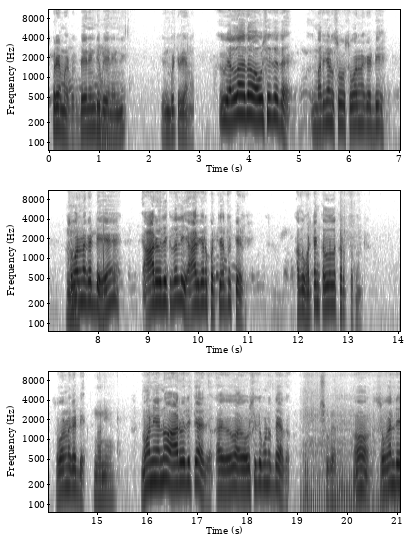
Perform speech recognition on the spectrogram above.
ಸ್ಪ್ರೇ ಮಾಡ್ಬೇಕು. ಬೇನೆಣ್ಣೆ ಬೇನೆಣ್ಣೆ ಇದನ್ನ ಬಿಟ್ಟರೆ ಏನು. ಇವೆಲ್ಲ ಅದು ಔಷಧಿ ಇದೆ. ಮರಗೆಣಸು ಸುವರ್ಣಗಡ್ಡಿ. ಸುವರ್ಣಗಡ್ಡಿ ಆಯುರ್ವೇದಿಕದಲ್ಲಿ ಯಾರಿಗಾರ ಪರಿಚಯ ಆದರೂ ಕೇಳಿರಿ. ಅದು ಹೊಟ್ಟೆ ಕಲ್ಲೆಲ್ಲ ಕರ್ತದಂತ ಸುವರ್ಣಗಡ್ಡಿ. ನೋನಿ ಹಣ್ಣು ಆಯುರ್ವೇದಿಕ್ಕೆ ಅದು ಅದು ಔಷಧಿ ಗುಣದ್ದೇ ಅದು. ಶುಗರ್ ಹ್ಞೂ ಸುಗಂಧಿ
